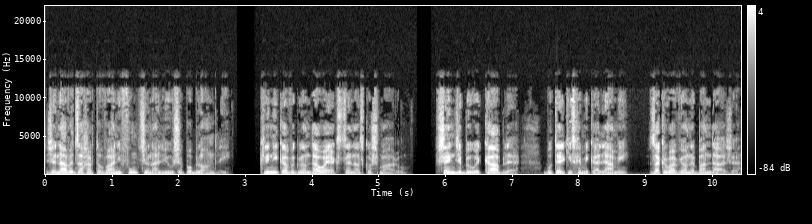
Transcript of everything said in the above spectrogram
że nawet zahartowani funkcjonariusze poblądli. Klinika wyglądała jak scena z koszmaru. Wszędzie były kable, butelki z chemikaliami, zakrwawione bandaże.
